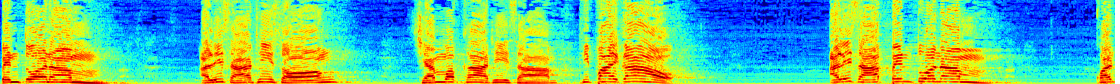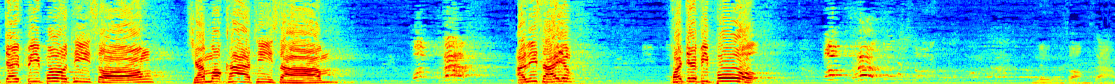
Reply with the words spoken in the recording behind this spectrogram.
เป็นตัวนำอลิสาที่สองแชมป์มอคค่าที่สามที่ป้ายเก้าอลิสาเป็นตัวนำ ขวัญใจปีโป้ที่สองแชมป์มอค่าที่สามอลิสายังขวัญใจปีโป้หนึ่งสองสาม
